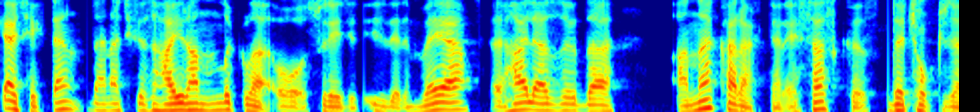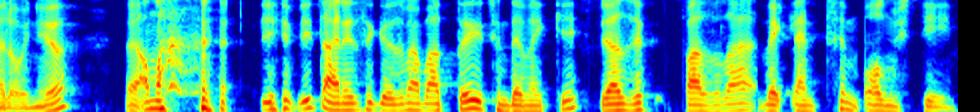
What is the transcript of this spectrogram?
gerçekten ben açıkçası hayranlıkla o süreci izledim. Veya e, halihazırda ana karakter, esas kız da çok güzel oynuyor. E, ama bir, bir tanesi gözüme battığı için demek ki birazcık fazla beklentim olmuş diyeyim.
